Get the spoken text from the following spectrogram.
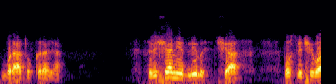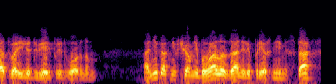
брату короля. Совещание длилось час, после чего отворили дверь придворным. Они, как ни в чем не бывало, заняли прежние места —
